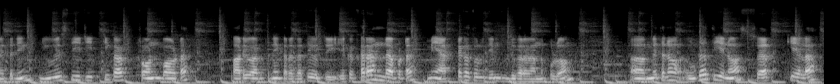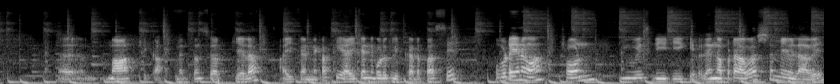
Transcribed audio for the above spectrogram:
මෙතනින් USD ටික්ක් ට්‍රොන් බවට පරිවර්තනය කරගත යුතුයි. එක කරන්න අපට මේ අප්ක තුළ දිම් සිදු කරගන්න පුළුවන්. මෙතන උඩ තියෙනවා ස්වැප් කියලා. මාක් එකක් නැතන් සබ් කියලා අයිකන්න එකක්. අයිකන්න කොට කලික්කට පස්සේ ඔබට එනවා ට්‍රොන් USDT කියලා. දැන් අපට අවශ්‍ය මේ වෙලාවේ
